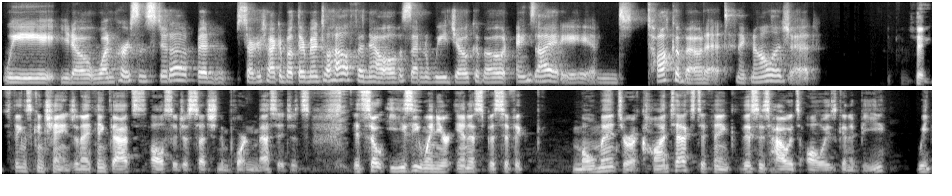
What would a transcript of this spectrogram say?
we you know one person stood up and started talking about their mental health and now all of a sudden we joke about anxiety and talk about it and acknowledge it. Things can change and i think that's also just such an important message. It's it's so easy when you're in a specific moment or a context to think this is how it's always going to be. We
